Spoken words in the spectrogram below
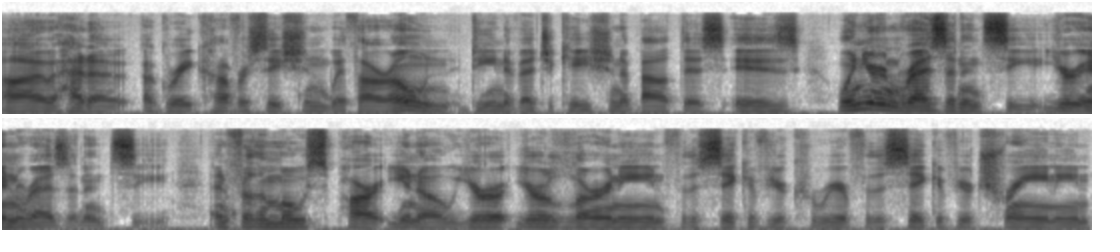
I had a, a great conversation with our own dean of education about this. Is when you're in residency, you're in residency, and for the most part, you know, you're you're learning for the sake of your career, for the sake of your training,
